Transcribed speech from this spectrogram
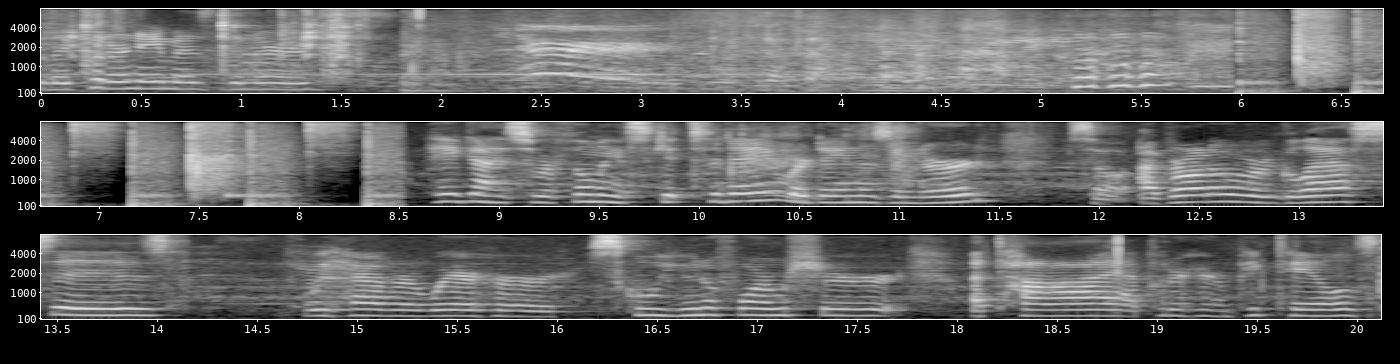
so they put her name as the Nerds. hey guys, so we're filming a skit today where Dana's a nerd. So I brought over glasses. We have her wear her school uniform shirt, a tie. I put her hair in pigtails,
